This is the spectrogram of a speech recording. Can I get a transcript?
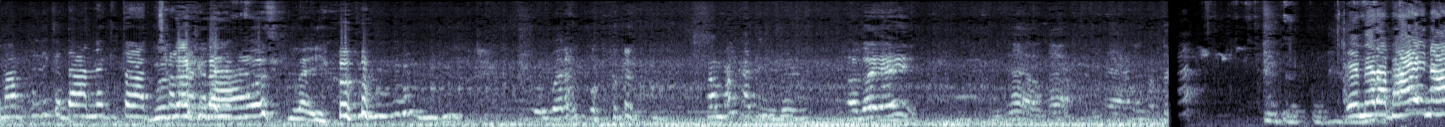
मूंगफली के दाने की तरह अच्छा गुर्दा खिला रहा है। पोच खिलाइयो ये मेरा भाई ना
